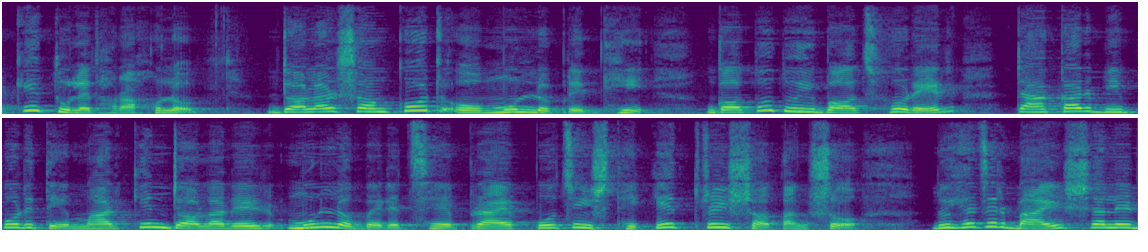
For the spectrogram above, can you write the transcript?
একে তুলে ধরা হলো। ডলার সংকট ও মূল্য বৃদ্ধি। গত দুই বছরের টাকার বিপরীতে মার্কিন ডলারের মূল্য বেড়েছে প্রায় পঁচিশ থেকে ত্রিশ শতাংশ। দুই হাজার বাইশ সালের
